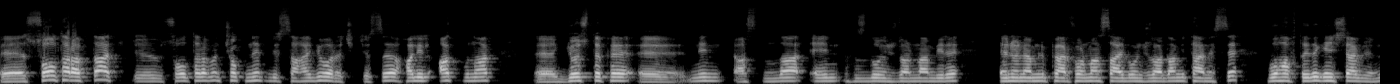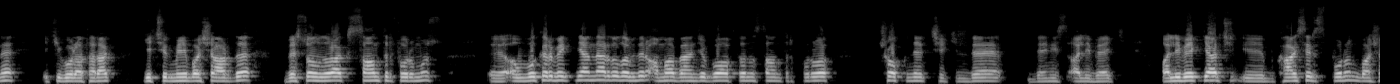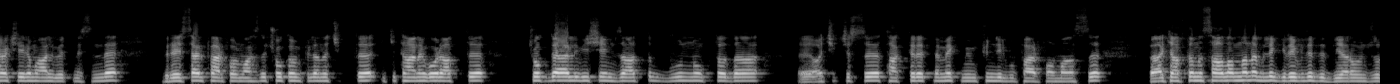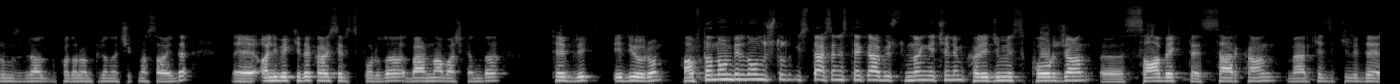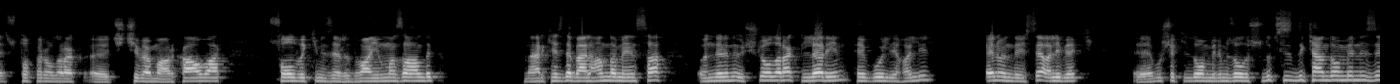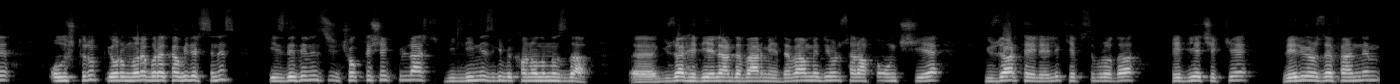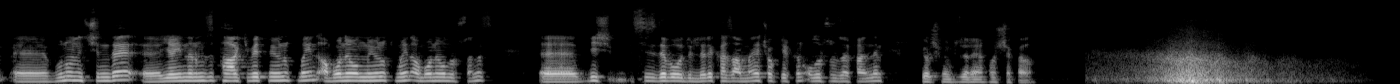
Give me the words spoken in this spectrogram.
E, sol tarafta e, sol tarafın çok net bir sahibi var açıkçası. Halil Akbunar e, Göztepe'nin aslında en hızlı oyuncularından biri. En önemli performans sahibi oyunculardan bir tanesi. Bu haftayı da Gençler Birliği'ne iki gol atarak geçirmeyi başardı. Ve son olarak Santrfor'umuz e, Abubakar'ı bekleyenler de olabilir ama bence bu haftanın Santrfor'u çok net şekilde Deniz Alibek. Alibek gerçi e, Kayseri Spor'un Başakşehir'i mağlup etmesinde bireysel performansında çok ön plana çıktı. İki tane gol attı. Çok değerli bir şey imza attı. Bu noktada e, açıkçası takdir etmemek mümkün değil bu performansı. Belki haftanın sağlamlarına bile girebilirdi. Diğer oyuncularımız biraz bu kadar ön plana çıkmasaydı. E, Ali Bek'i de Kayseri Spor'u da Berna Başkanı da tebrik ediyorum. Haftanın 11'ini oluşturduk. İsterseniz tekrar bir üstünden geçelim. Kalecimiz Korcan, e, sağ Serkan, merkez ikili de stoper olarak e, Çiçi ve Markao var. Sol bekimize Rıdvan Yılmaz'ı aldık. Merkezde Belhanda Mensah, önlerinde üçlü olarak Larin, Feguli, Halil, en önde ise Ali Bek. E, bu şekilde 11'imizi oluşturduk. Siz de kendi 11'inizi oluşturup yorumlara bırakabilirsiniz. İzlediğiniz için çok teşekkürler. Bildiğiniz gibi kanalımızda e, güzel hediyeler de vermeye devam ediyoruz. Her hafta 10 kişiye 100'er TL'lik hepsi burada hediye çeki veriyoruz efendim. E, bunun için de e, yayınlarımızı takip etmeyi unutmayın. Abone olmayı unutmayın. Abone olursanız e, bir, siz de bu ödülleri kazanmaya çok yakın olursunuz efendim. Görüşmek üzere. Hoşçakalın.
